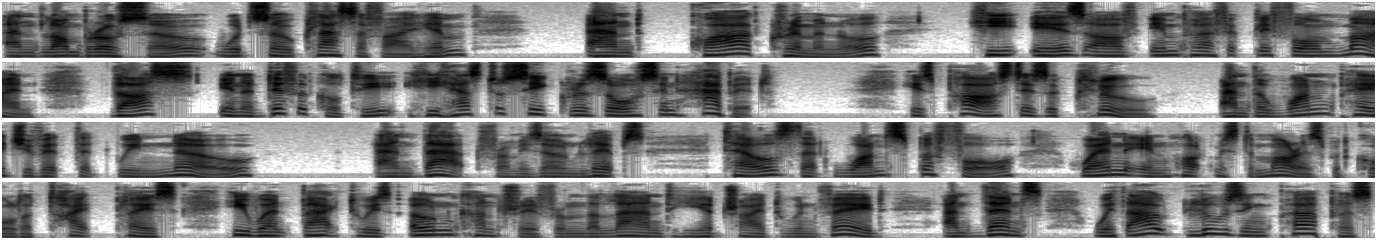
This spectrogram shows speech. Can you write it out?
and Lombroso would so classify him, and qua criminal he is of imperfectly formed mind. Thus, in a difficulty, he has to seek resource in habit. His past is a clue, and the one page of it that we know, and that from his own lips, tells that once before, when in what Mr. Morris would call a tight place, he went back to his own country from the land he had tried to invade, and thence, without losing purpose,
